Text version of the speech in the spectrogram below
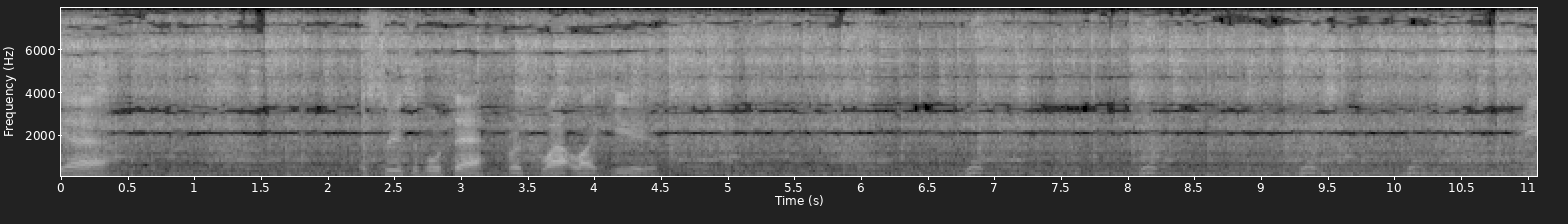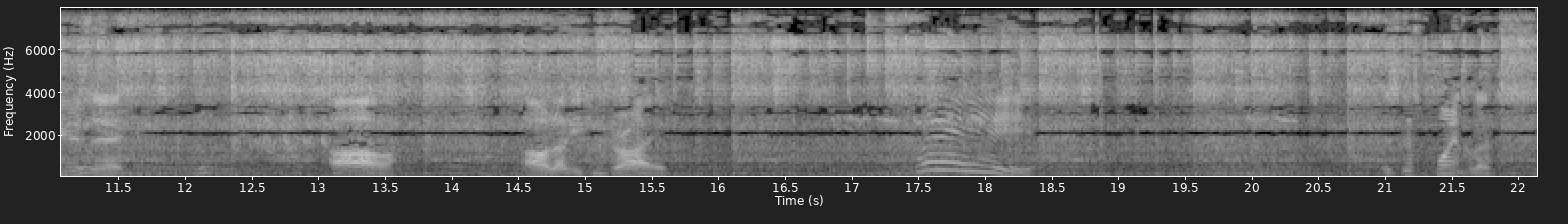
Yeah. A suitable death for a twat like you. Music. Oh. Oh, look, you can drive. Whee! Is this pointless?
